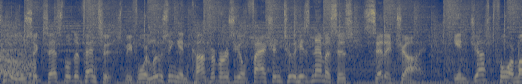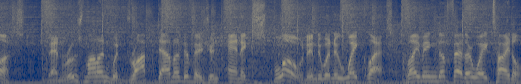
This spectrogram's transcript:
two successful defenses before losing in controversial fashion to his nemesis, Sitthichai. In just four months, Van Roosmalen would drop down a division and explode into a new weight class, claiming the featherweight title.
